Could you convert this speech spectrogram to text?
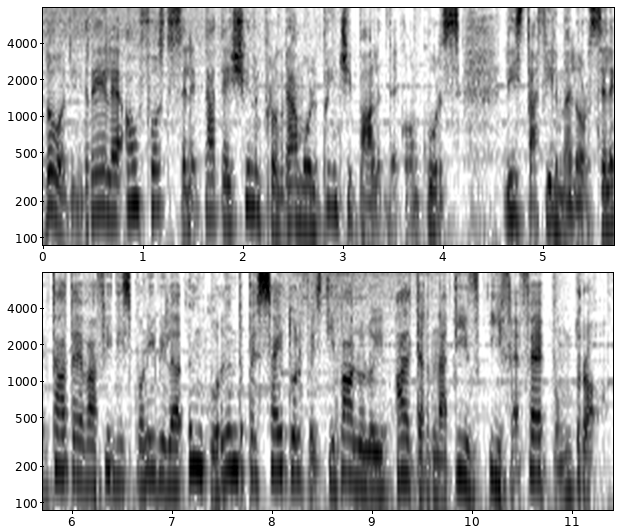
două dintre ele au fost selectate și în programul principal de concurs. Lista filmelor selectate va fi disponibilă în curând pe site-ul festivalului alternativ iff.ro.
